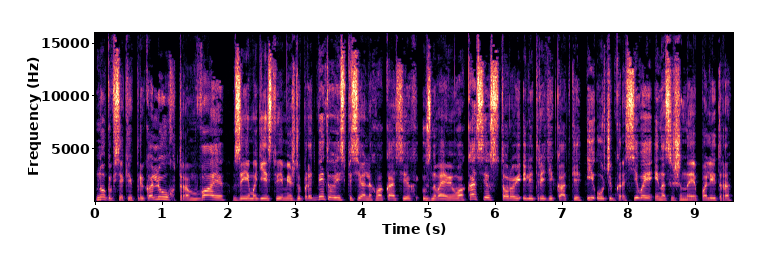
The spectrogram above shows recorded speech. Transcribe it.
Много всяких приколюх, трамвая, взаимодействие между предметами в специальных локациях, узнаваемые локации второй или третьей катки и очень красивая и насыщенная палитра.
